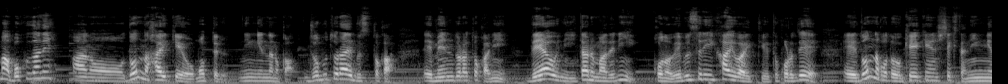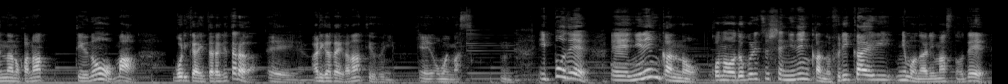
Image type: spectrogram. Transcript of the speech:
まあ僕がね、あのー、どんな背景を持ってる人間なのか、ジョブトライブスとか、えメンドラとかに出会うに至るまでに、この Web3 界隈っていうところで、えー、どんなことを経験してきた人間なのかなっていうのを、まあ、ご理解いただけたら、えー、ありがたいかなっていうふうに、えー、思います。うん、一方で、えー、2年間の、この独立して2年間の振り返りにもなりますので、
